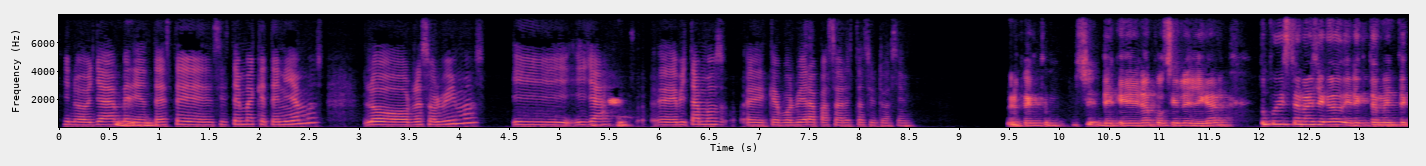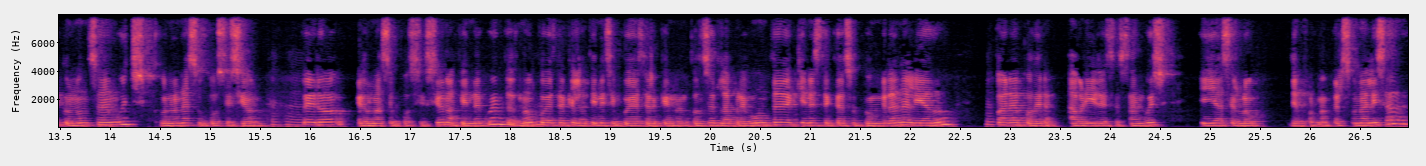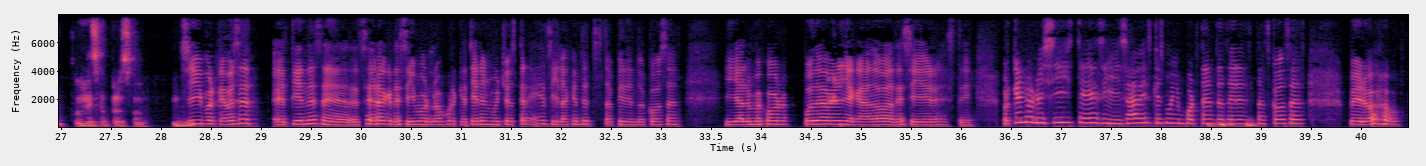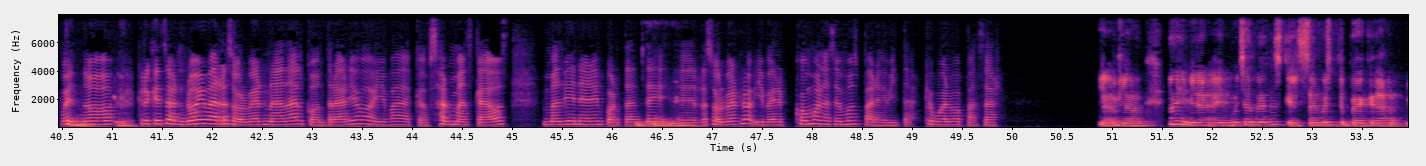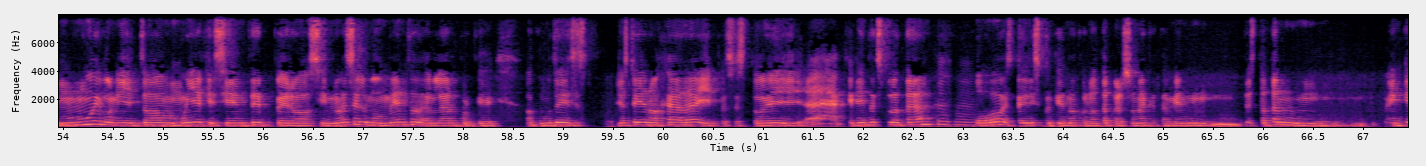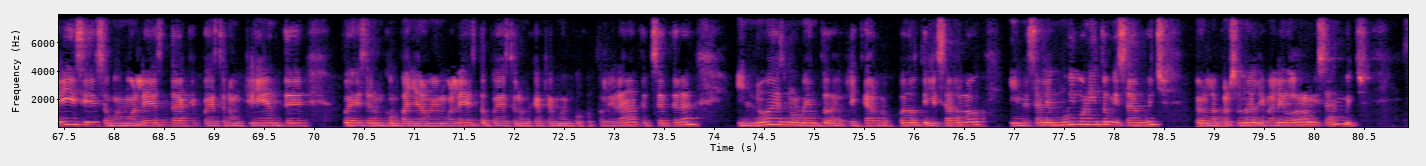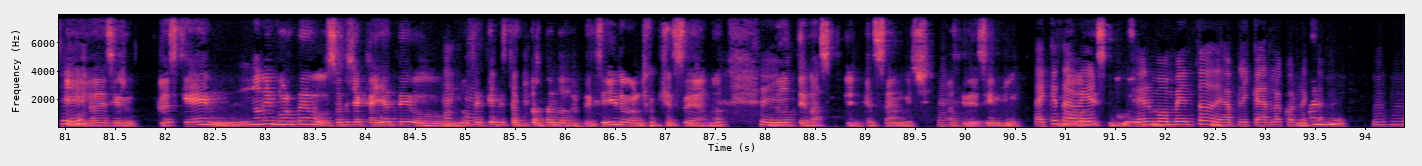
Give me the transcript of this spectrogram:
sino ya mediante este sistema que teníamos, lo resolvimos y, y ya evitamos eh, que volviera a pasar esta situación. Perfecto. de que era posible llegar. Tú pudiste haber llegado directamente con un sándwich, con una suposición, pero era una suposición a fin de cuentas, ¿no? Puede ser que la tienes y puede ser que no. Entonces la pregunta aquí en este caso fue un gran aliado para poder abrir ese sándwich y hacerlo de forma personalizada con esa persona. Sí, porque a veces eh, tiendes a ser agresivo, ¿no? Porque tienes mucho estrés y la gente te está pidiendo cosas y a lo mejor pude haber llegado a decir, este, ¿por qué no lo hiciste? Si sabes que es muy importante hacer estas cosas, pero pues no, creo que eso no iba a resolver nada, al contrario, iba a causar más caos. Más bien era importante eh, resolverlo y ver cómo lo hacemos para evitar que vuelva a pasar. Claro, claro. Oye, mira, hay muchas veces que el sándwich te puede quedar muy bonito, muy eficiente, pero si no es el momento de hablar, porque, como tú dices, yo estoy enojada y pues estoy ah, queriendo explotar, o estoy discutiendo con otra persona que también está tan en crisis o muy molesta, que puede ser un cliente, puede ser un compañero muy molesto, puede ser un jefe muy poco tolerante, etcétera, y no es momento de aplicarlo. Puedo utilizarlo y me sale muy bonito mi sándwich, pero a la persona le vale gorro mi sándwich. Y va a decir, ¿sabes qué? No me importa, o sabes, ya cállate, o no sé qué me estás tratando de decir, o lo que sea, ¿no? No te vas a subir el sándwich, así de simple. Hay que saber el momento de aplicarlo correctamente.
